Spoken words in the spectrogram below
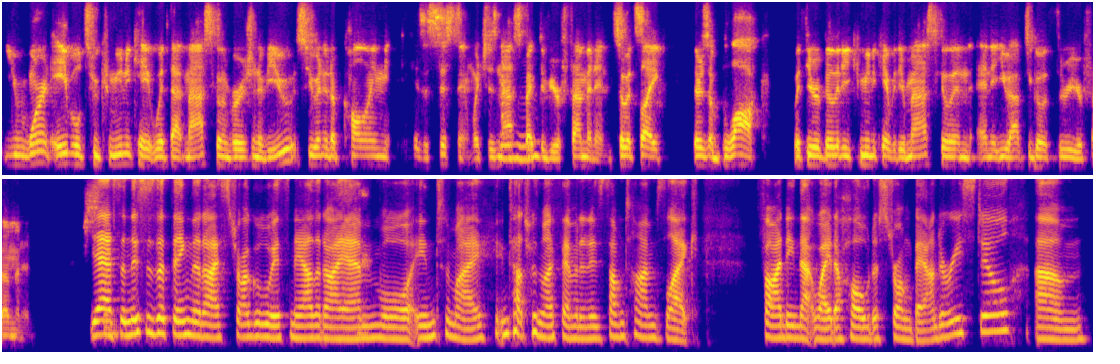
you weren't able to communicate with that masculine version of you, so you ended up calling his assistant, which is an mm-hmm. aspect of your feminine. So it's like there's a block with your ability to communicate with your masculine, and you have to go through your feminine. Yes, and this is a thing that I struggle with now that I am more into my in touch with my feminine is sometimes like finding that way to hold a strong boundary still um,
